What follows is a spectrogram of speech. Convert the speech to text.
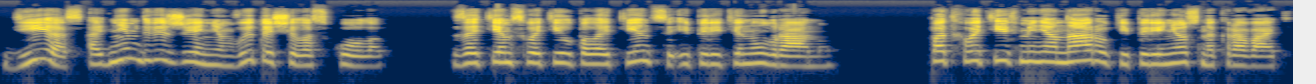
Диас одним движением вытащил осколок, Затем схватил полотенце и перетянул рану. Подхватив меня на руки, перенес на кровать.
